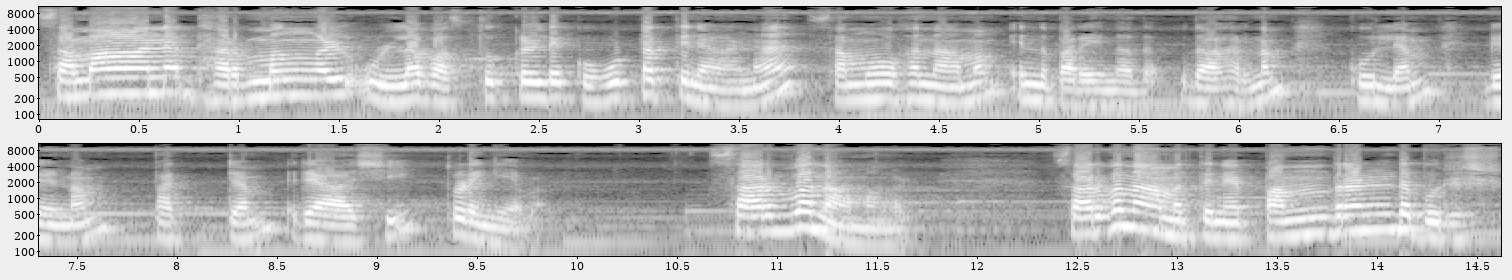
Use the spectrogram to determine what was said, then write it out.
സമാന ധർമ്മങ്ങൾ ഉള്ള വസ്തുക്കളുടെ കൂട്ടത്തിനാണ് സമൂഹനാമം എന്ന് പറയുന്നത്. ഉദാഹരണം കുലം ഗണം പറ്റം രാശി തുടങ്ങിയവ. സർവനാമങ്ങൾ. സർവനാമത്തിന് പന്ത്രണ്ട് പുരുഷ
